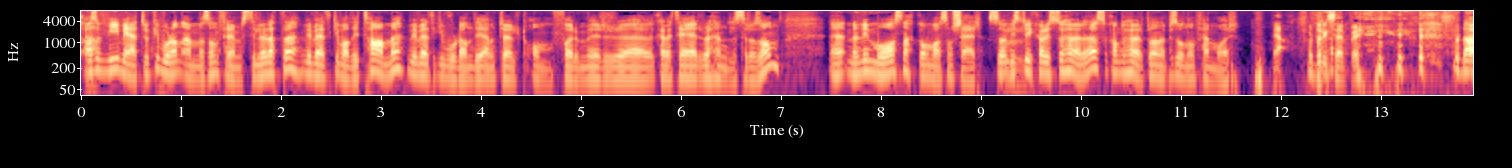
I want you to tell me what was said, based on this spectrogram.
Altså, Vi vet jo ikke hvordan Amazon fremstiller dette. Vi vet ikke hva de tar med. Vi vet ikke hvordan de eventuelt omformer eh, karakterer og hendelser og sånn. Eh, men vi må snakke om hva som skjer. Så hvis du ikke har lyst til å høre det, så kan du høre på denne episoden om fem år. Ja, for eksempel. For da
